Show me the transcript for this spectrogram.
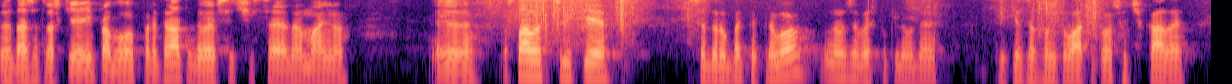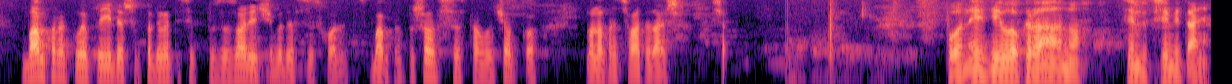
Вже навіть трошки її пробував перетирати, дивився, чи все нормально. Е, осталось тільки ще доробити крило, воно вже вишпаклюване тільки загрунтувати, тому що чекали бампера, коли приїде, щоб подивитися по зазорі, чи буде все сходитись. Бампер прийшов, все стало чітко, можна працювати далі. Все. Понеділок рано. Всім, всім вітання.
